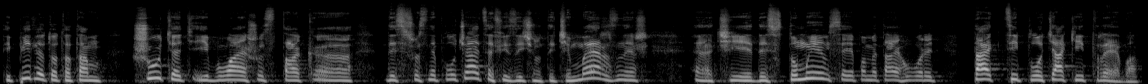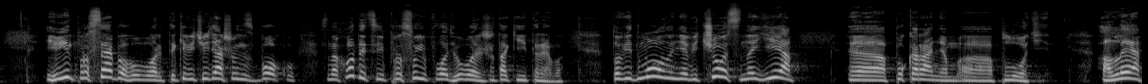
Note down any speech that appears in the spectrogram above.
ти підліток, то там шутять, і буває щось так, е, десь щось не виходить фізично, ти чи мерзнеш, чи десь втомився, я пам'ятаю, говорить, так ці плотяки і треба. І він про себе говорить, таке відчуття, що він збоку знаходиться і про свою плоть говорить, що так їй треба. То відмовлення від чогось не є е, покаранням е, плоті. Але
